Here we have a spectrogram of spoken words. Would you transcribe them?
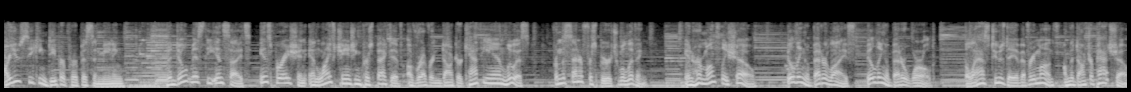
Are you seeking deeper purpose and meaning? Then don't miss the insights, inspiration, and life-changing perspective of Reverend Dr. Kathianne Lewis from the Center for Spiritual Living. In her monthly show, Building a Better Life, Building a Better World, the last Tuesday of every month on the Dr. Pat Show,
